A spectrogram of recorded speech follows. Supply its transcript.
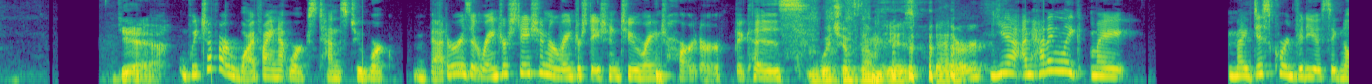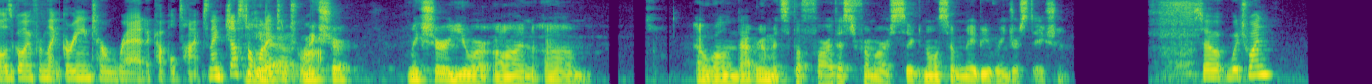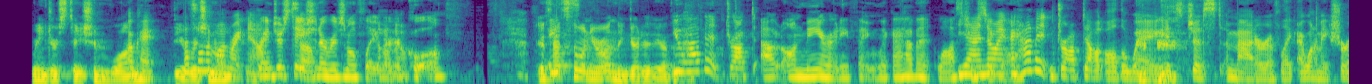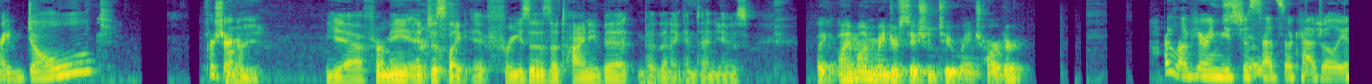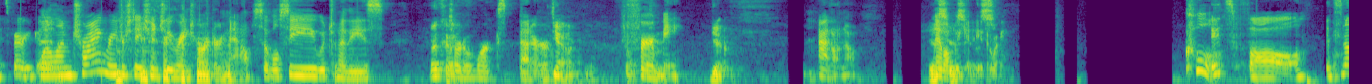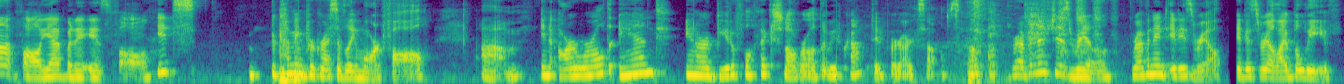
Yeah. Which of our Wi-Fi networks tends to work better? Is it Ranger Station or Ranger Station 2 range harder? Because Which of them is better? yeah, I'm having like my my Discord video signal is going from like green to red a couple times, and I just don't want it to drop. Make sure make sure you are on um Oh well in that room it's the farthest from our signal, so maybe Ranger Station. So which one? Ranger Station one. Okay, The that's original. what I'm on right now. Ranger Station So- original flavor. Cool. If that's the one you're on, then go to the other You one. haven't dropped out on me or anything. Like I haven't lost. yeah, your no, I. I haven't dropped out all the way. It's just a matter of like I want to make sure I don't. For sure. Right. Yeah, for me it just like it freezes a tiny bit, but then it continues. Like I'm on Ranger Station two range harder. I love hearing these just said so casually. It's very good. Well, I'm trying Ranger Station 2 range harder now, so we'll see which one of these Okay. sort of works better Yeah. for me. Yeah. I don't know. Yes, It'll yes, be good yes. either way. Cool. it's fall. It's not fall yet, but it is fall. it's becoming mm-hmm. progressively more fall um, in our world and in our beautiful fictional world that we've crafted for ourselves. Well, Revenant is real. Revenant, it is real. It is real, I believe.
